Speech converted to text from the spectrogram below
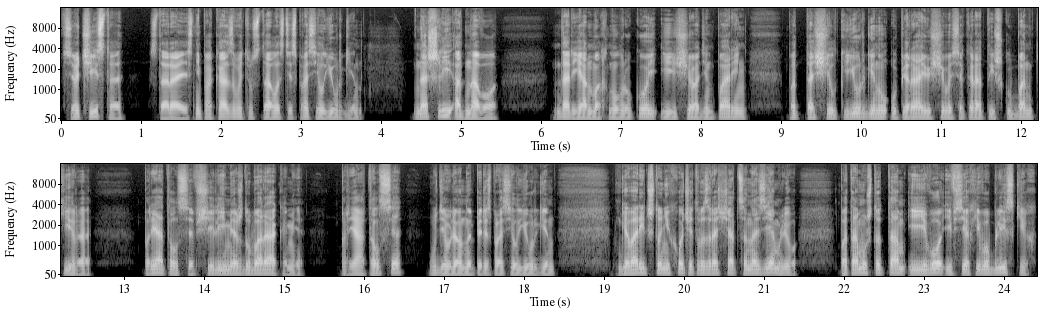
«Все чисто?» — стараясь не показывать усталости, спросил Юрген. «Нашли одного». Дарьян махнул рукой, и еще один парень подтащил к Юргену упирающегося коротышку банкира. Прятался в щели между бараками. «Прятался?» — удивленно переспросил Юрген. «Говорит, что не хочет возвращаться на землю, потому что там и его, и всех его близких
